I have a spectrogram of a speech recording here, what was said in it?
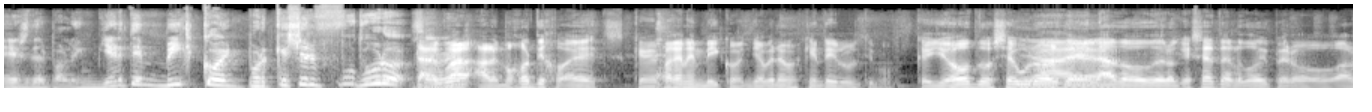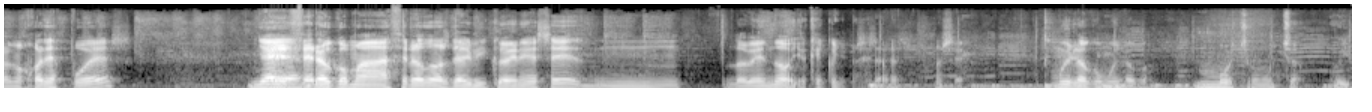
es del palo. Invierte en Bitcoin porque es el futuro. Tal cual, a lo mejor dijo, eh, que me paguen en Bitcoin, ya veremos quién ríe el último. Que yo dos euros Ya, de helado o de lo que sea te lo doy, pero a lo mejor después Ya, el ya. 0,02 del Bitcoin ese mm, lo vendo, yo qué coño ¿sabes? No sé. Muy loco, muy loco. Mucho, mucho. Uy.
